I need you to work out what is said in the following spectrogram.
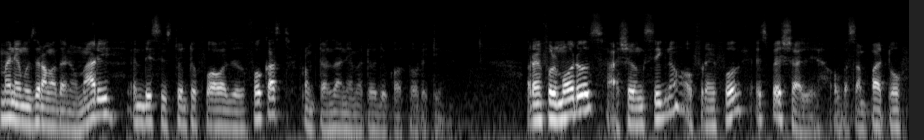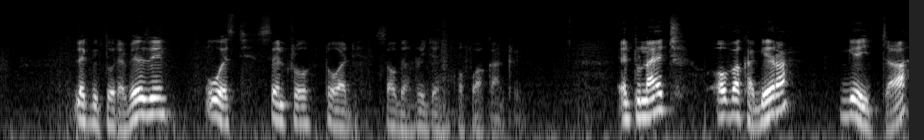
my name is Ramadan Omari, and this is 24 hours of forecast from Tanzania Meteorological Authority. Rainfall models are showing signal of rainfall, especially over some part of Lake Victoria Basin, west, central, toward southern region of our country. And tonight, over Kagera, Geita,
